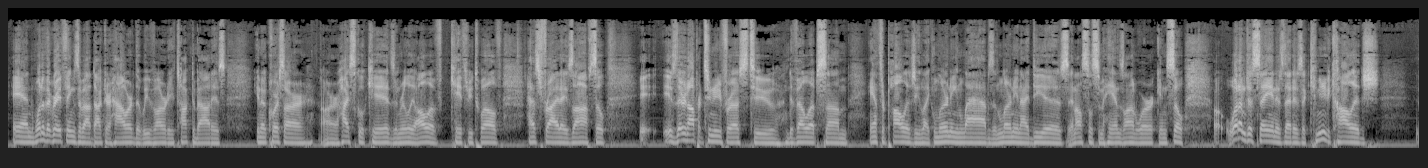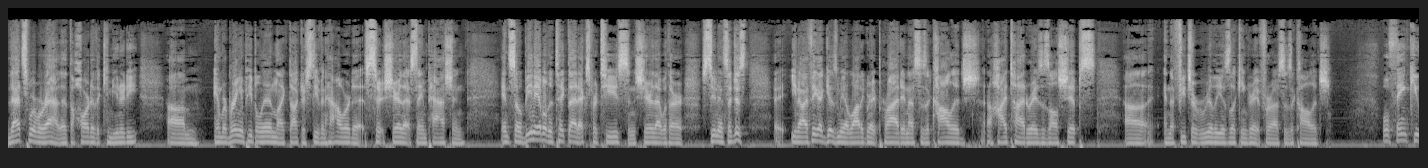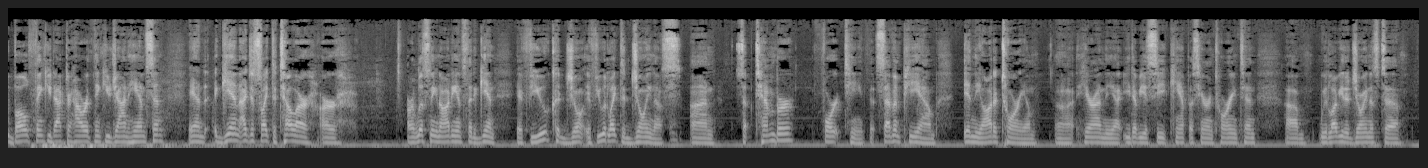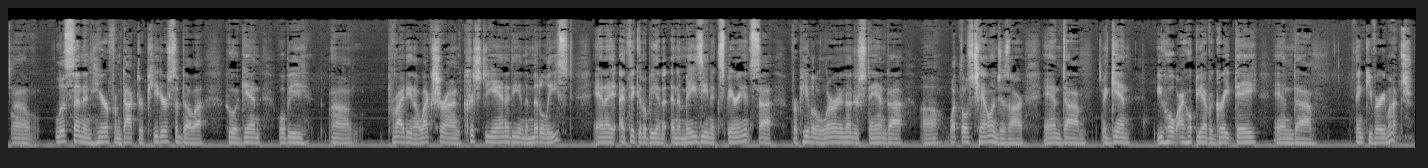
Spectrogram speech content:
And one of the great things about Dr. Howard that we've already talked about is, you know, of course, our, our high school kids and really all of K through 12 has Fridays off. So, is there an opportunity for us to develop some anthropology, like learning labs and learning ideas, and also some hands-on work? And so, uh, what I'm just saying is that as a community college, that's where we're at, at the heart of the community. Um, and we're bringing people in like Dr. Steven Howard to share that same passion. And so being able to take that expertise and share that with our students, I just, you know, I think that gives me a lot of great pride in us as a college. A high tide raises all ships. Uh, and the future really is looking great for us as a college. Well, thank you both. Thank you, Dr. Howard. Thank you, John Hanson. And again, I just like to tell our our our listening audience that again, if you could join, if you would like to join us on September 14th at 7 p.m. in the auditorium uh, here on the uh, EWC campus here in Torrington, um, we'd love you to join us to uh, listen and hear from Dr. Peter Sabilla, who again will be uh, providing a lecture on Christianity in the Middle East. And I, I think it'll be an, an amazing experience uh, for people to learn and understand uh, what those challenges are. And um, again, you hope I hope you have a great day. And thank you very much.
